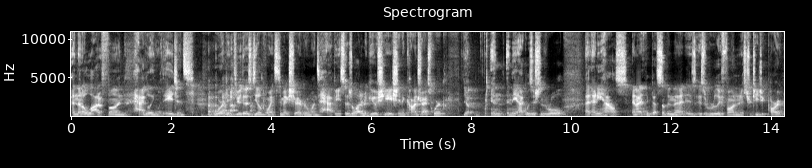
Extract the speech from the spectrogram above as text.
and then a lot of fun haggling with agents, working through those deal points to make sure everyone's happy. So there's a lot of negotiation and contracts work. Yep. In in the acquisitions role at any house, and I think that's something that is is really fun and a strategic part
